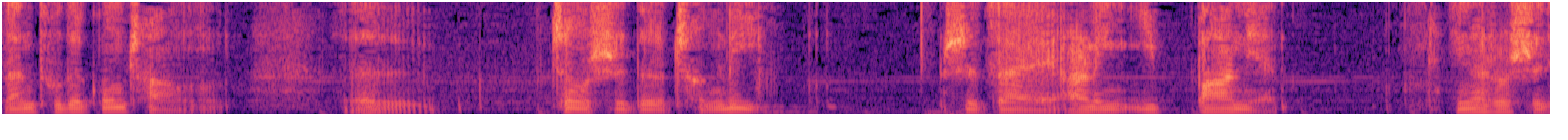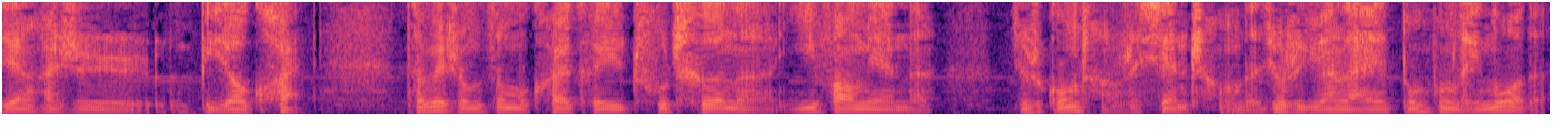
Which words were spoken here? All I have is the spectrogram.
蓝图的工厂，呃，正式的成立是在二零一八年，应该说时间还是比较快。它为什么这么快可以出车呢？一方面呢，就是工厂是现成的，就是原来东风雷诺的，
